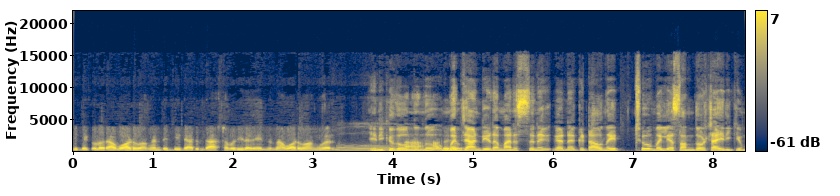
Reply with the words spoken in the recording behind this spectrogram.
ജില്ലയ്ക്കുള്ള ഒരു അവാർഡ് വാങ്ങാൻ ഡൽഹിയിൽ അതും രാഷ്ട്രപതിയുടെ കയ്യിൽ നിന്ന് അവാർഡ് വാങ്ങുമായിരുന്നു. എനിക്ക് തോന്നുന്നു ഉമ്മൻചാണ്ടിയുടെ മനസ്സിന് കിട്ടാവുന്ന ഏറ്റവും വലിയ സന്തോഷമായിരിക്കും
